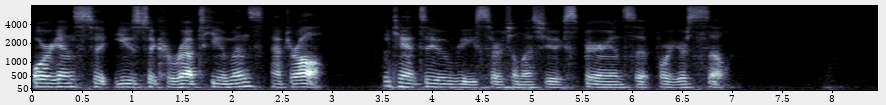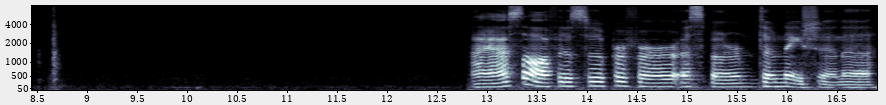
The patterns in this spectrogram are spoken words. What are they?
organs to, used to corrupt humans, after all, you can't do research unless you experience it for yourself. I asked the office to prefer a sperm donation, a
